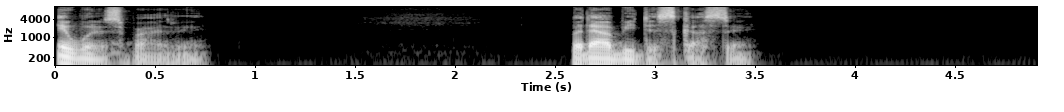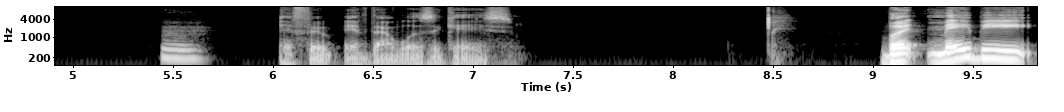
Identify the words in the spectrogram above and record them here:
It wouldn't surprise me. But that would be disgusting. Hmm. If it, if that was the case. But maybe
